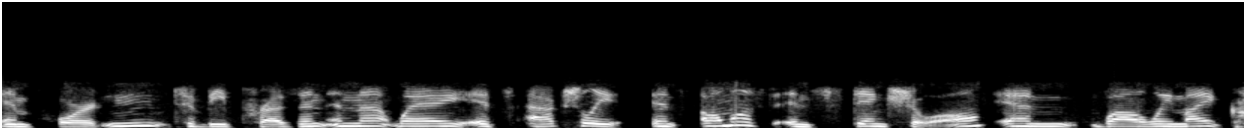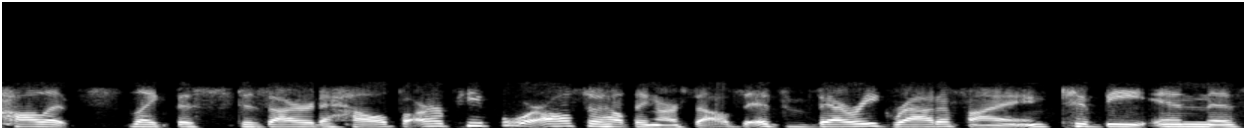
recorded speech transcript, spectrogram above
important to be present in that way. It's actually it's almost instinctual. And while we might call it like this desire to help our people, we're also helping ourselves. It's very gratifying to be in this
